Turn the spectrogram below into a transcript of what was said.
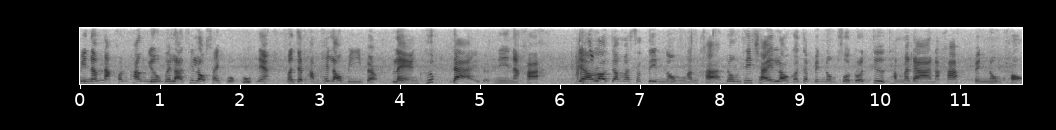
มีน้ำหนักค่อนข้างเยอะเวลาที่เราใส่หัวกรุ๊ปเนี่ย มันจะทำให้เรามีแบบแรงฮึบได้แบบนี้นะคะ เดี๋ยวเราจะมาสตรีมนมกันค่ะ นมที่ใช้เราก็จะเป็นนมสดรสจืดธรรมดานะคะ เป็นนมของ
